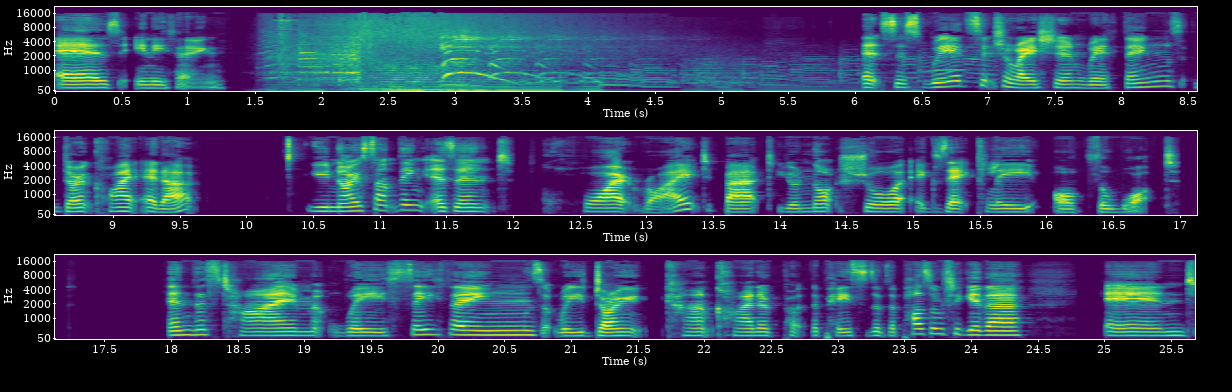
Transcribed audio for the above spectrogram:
as anything. It's this weird situation where things don't quite add up. You know something isn't quite right, but you're not sure exactly of the what in this time we see things we don't can't kind of put the pieces of the puzzle together and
